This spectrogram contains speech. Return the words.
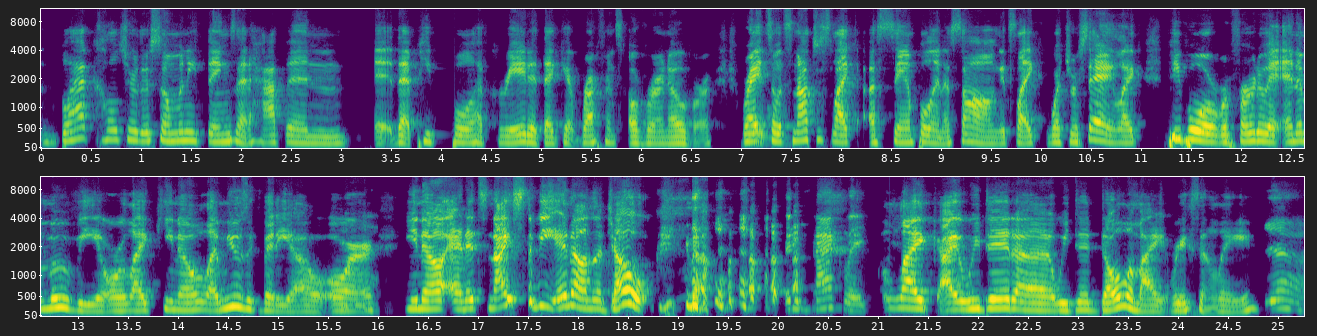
black culture there's so many things that happen that people have created that get referenced over and over right so it's not just like a sample in a song it's like what you're saying like people will refer to it in a movie or like you know like music video or you know and it's nice to be in on the joke you know exactly. like i we did uh we did dolomite recently Yeah.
